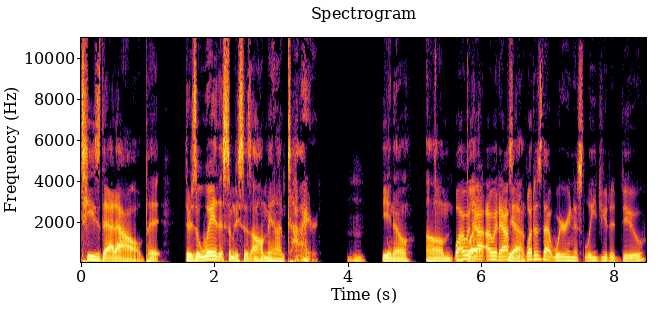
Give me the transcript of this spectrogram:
tease that out, but there's a way that somebody says, oh man, I'm tired, Mm-hmm. you know? Um, Well, I would but- I would ask yeah. you, what does that weariness lead you to do,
